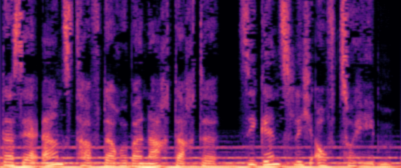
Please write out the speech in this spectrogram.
dass er ernsthaft darüber nachdachte, sie gänzlich aufzuheben.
